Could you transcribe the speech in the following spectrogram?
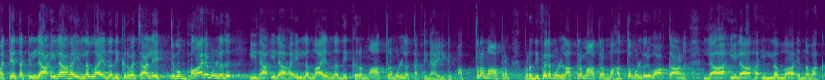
മറ്റേ തട്ടിൽ ലാ ഇലാഹ ഇല്ലല്ല എന്ന ദിക്കർ വെച്ചാൽ ഏറ്റവും ഭാരമുള്ളത് ഈ ലാ ഇലാഹ ഇല്ലല്ല എന്ന ദിക്കർ മാത്രമുള്ള തട്ടിനായിരിക്കും. അത്രമാത്രം പ്രതിഫലമുള്ള അത്രമാത്രം മഹത്വമുള്ള ഒരു വാക്കാണ് ലാ ഇലാഹ ഇല്ലല്ല എന്ന വാക്ക്.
